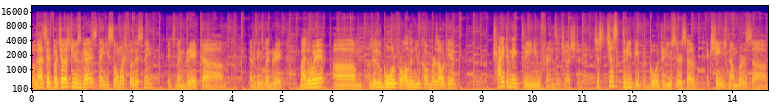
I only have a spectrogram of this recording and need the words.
Well, that's it for church news, guys. Thank you so much for listening. It's been great. Um, everything's been great. By the way, um, a little goal for all the newcomers out here: try to make three new friends in church today. Just just three people. Go introduce yourself, exchange numbers, uh,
